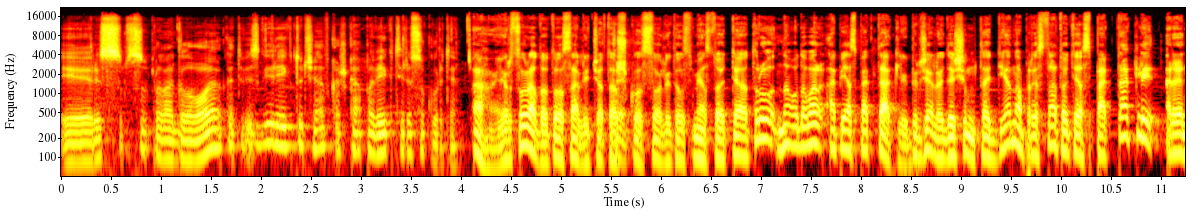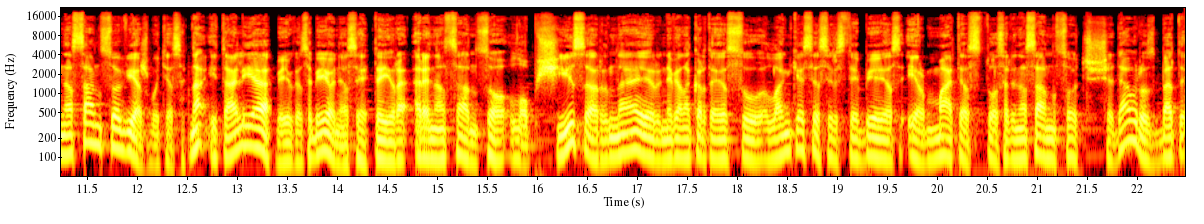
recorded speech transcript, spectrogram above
ir jis suprata, galvojo, kad visgi reiktų čia kažką paveikti ir sukurti. Aha, ir surado tuos sąlyčio taškus su Lietuvos miesto teatru. Na, o dabar apie spektaklį. Birželio 10 dieną pristatote spektaklį Renesanso viešbutis. Na, Italija, be jokios abejonės, tai yra Renesanso lopšys, ar ne, ir ne vieną kartą esu lankęsis ir stebėjęs ir matęs tuos Renesanso šedevrus, bet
